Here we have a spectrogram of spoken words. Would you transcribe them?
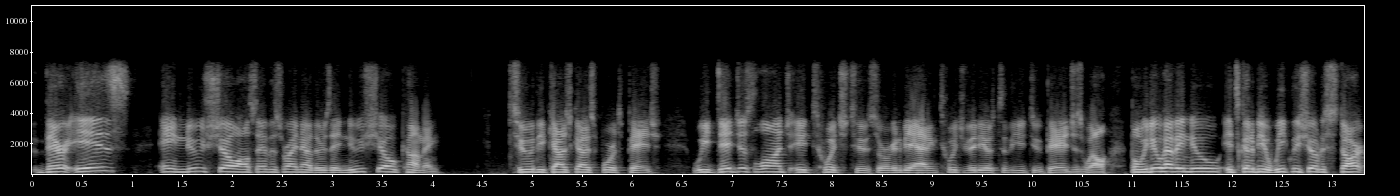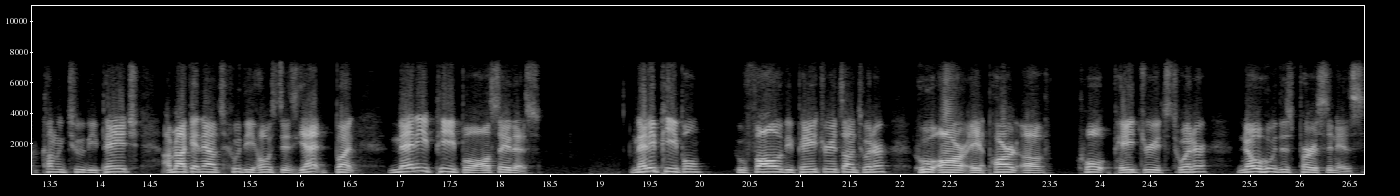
there is a new show. I'll say this right now. There's a new show coming to the Couch Guy Sports page. We did just launch a Twitch too, so we're going to be adding Twitch videos to the YouTube page as well. But we do have a new, it's going to be a weekly show to start coming to the page. I'm not going to announce who the host is yet, but many people, I'll say this, many people who follow the Patriots on Twitter, who are a part of, quote, Patriots Twitter, know who this person is.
